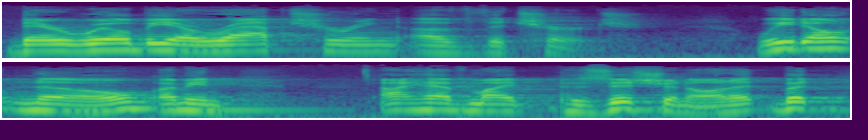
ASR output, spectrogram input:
there will be a rapturing of the church. We don't know. I mean, I have my position on it, but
